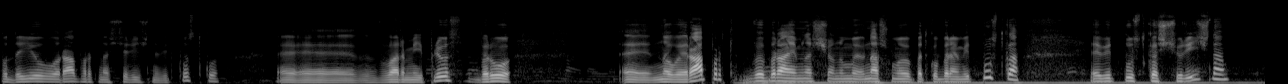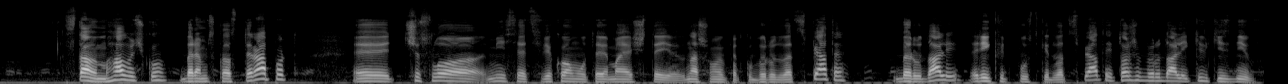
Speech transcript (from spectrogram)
подаю рапорт на щорічну відпустку е, в армії плюс. Беру е, новий рапорт, вибираємо на що. Ну, ми в нашому випадку беремо відпустка. Е, Відпустка щорічна. Ставимо галочку, беремо скласти рапорт. Число місяць, в якому ти маєш йти, в нашому випадку беру 25, беру далі. Рік відпустки 25, теж беру далі. Кількість днів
